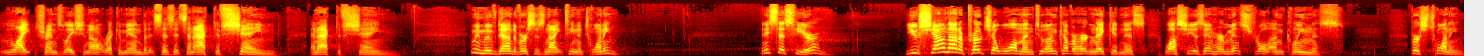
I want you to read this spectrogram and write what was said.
light translation I don't recommend, but it says it's an act of shame. An act of shame. We move down to verses 19 and 20. And he says here, You shall not approach a woman to uncover her nakedness while she is in her menstrual uncleanness. Verse 20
